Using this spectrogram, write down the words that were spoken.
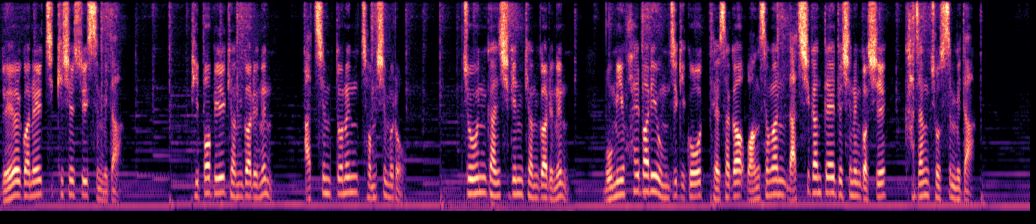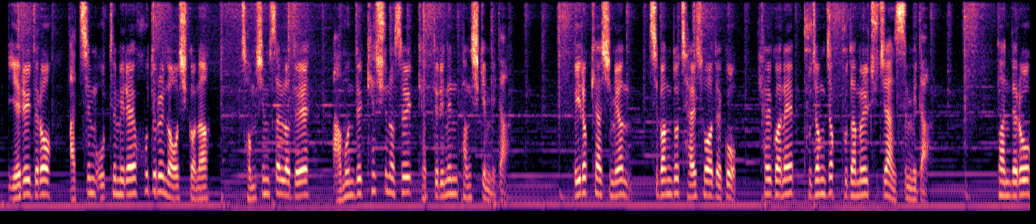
뇌혈관을 지키실 수 있습니다. 비법 1 견과류는 아침 또는 점심으로 좋은 간식인 견과류는 몸이 활발히 움직이고 대사가 왕성한 낮 시간대에 드시는 것이 가장 좋습니다. 예를 들어 아침 오트밀에 호두를 넣으시거나 점심 샐러드에 아몬드 캐슈넛을 곁들이는 방식입니다. 이렇게 하시면 지방도 잘 소화되고 혈관에 부정적 부담을 주지 않습니다. 반대로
